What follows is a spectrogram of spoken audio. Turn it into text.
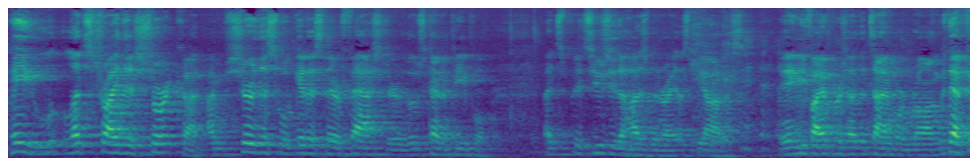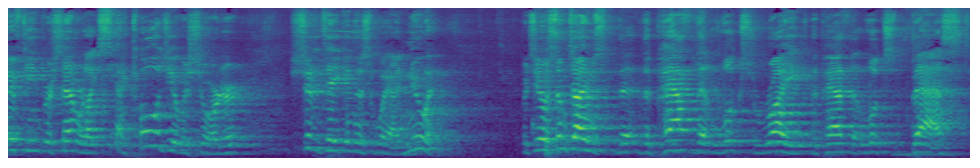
hey, l- let's try this shortcut. I'm sure this will get us there faster, those kind of people. It's, it's usually the husband, right? Let's be honest. And 85% of the time we're wrong. But that 15%, we're like, see, I told you it was shorter. Should have taken this way. I knew it. But you know, sometimes the, the path that looks right, the path that looks best,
